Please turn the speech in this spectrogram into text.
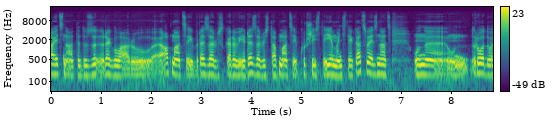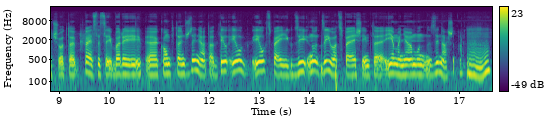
aicināt tad uz regulāru apmācību, rezervas karavīru, rezervistu apmācību, kur šīs te iemaņas tiek atsveidzināts un, un rodot šo pēctecību arī kompetenci ziņā, tādu ilg, ilgtspējīgu dzīv, nu, dzīvot spēju šīm iemaņām un zināšanām. Mm.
